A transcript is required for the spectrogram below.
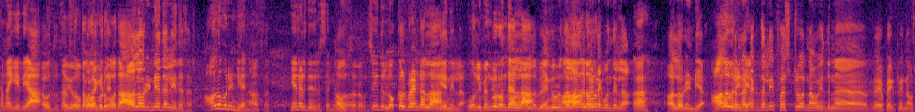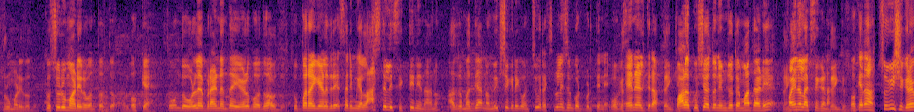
ಚೆನ್ನಾಗಿದೆಯಾ? ಹೌದು ನಾವು ತಗೊಂಡ್ಬಿಡ್ಬೋದಾ ಆಲ್ ಓವರ್ ಇಂಡಿಯಾದಲ್ಲಿ ಇದೆ ಸರ್. ಆಲ್ ಓವರ್ ಇಂಡಿಯಾನ ಸರ್. ಏನ್ ಹೇಳ್ತಿದ್ರಿ ಸರ್ ಹೌದು ಸರ್ ಹೌದು. ಸೊ ಇದು ಲೋಕಲ್ ಬ್ರ್ಯಾಂಡ್ ಅಲ್ಲ? ಏನಿಲ್ಲ. ಓನ್ಲಿ ಬೆಂಗಳೂರು ಒಂದೇ ಅಲ್ಲ? ಬೆಂಗಳೂರು ಒಂದಲ್ಲ, Karnataka all over India all over. ಕರ್ನಾಟಕದಲ್ಲಿ ಫಸ್ಟ್ ನಾವು ಇದನ್ನ ಫ್ಯಾಕ್ಟ್ರಿ ನಾವು ಶುರು ಮಾಡಿರೋದು. ಶುರು ಮಾಡಿರುವಂತದ್ದು. ಓಕೆ ಸೊ ಒಂದು ಒಳ್ಳೆ ಬ್ರ್ಯಾಂಡ್ ಅಂತ ಹೇಳ್ಬೋದು. ಹೌದು. ಸೂಪರ್ ಆಗಿ ಹೇಳಿದ್ರೆ ಸರ್ ನಿಮಗೆ ಲಾಸ್ಟ್ ಅಲ್ಲಿ ಸಿಗ್ತೀನಿ ನಾನು. ಅದ್ರ ಮಧ್ಯ ನಮ್ಮ ವೀಕ್ಷಕರಿಗೆ ಒಂಚೂರು ಎಕ್ಸ್ಪ್ಲನೇಷನ್ ಕೊಟ್ಬಿಡ್ತೀನಿ. ಏನ್ ಹೇಳ್ತೀರಾ? ಬಹಳ ಖುಷಿ ಆಯ್ತು ನಿಮ್ ಜೊತೆ ಮಾತಾಡಿ. ಫೈನಲ್ ಆಗಿ ಸಿಗೋಣ. ಓಕೆನಾ ಸೊ ವೀಕ್ಷಕರೇ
